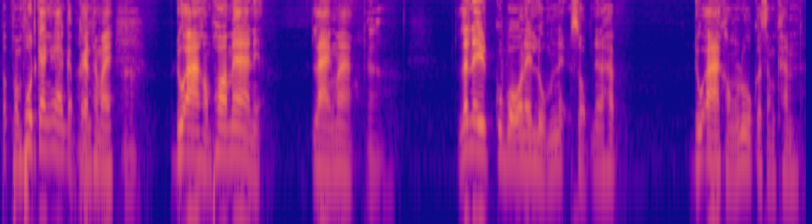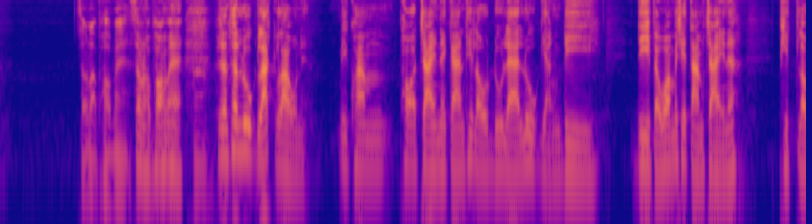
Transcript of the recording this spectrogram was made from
ผมผมพูดแง่ๆกับกันทำไมอ่า ดูอาของพ่อแม่เนี่ย แรงมาก อ่าและในกูโบในหลุมเนี่ยศพเนี่ยนะครับ ดูอาของลูกก็สำคัญสำหรับพ่อแม่ สำหรับพ่อแม่ อ่า เพราะฉะนั้นถ้าลูกรักเราเนี่ย มีความพอใจในการที่เราดูแลลูกอย่างดี ดีแปลว่าไม่ใช่ตามใจนะ ผิดเรา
